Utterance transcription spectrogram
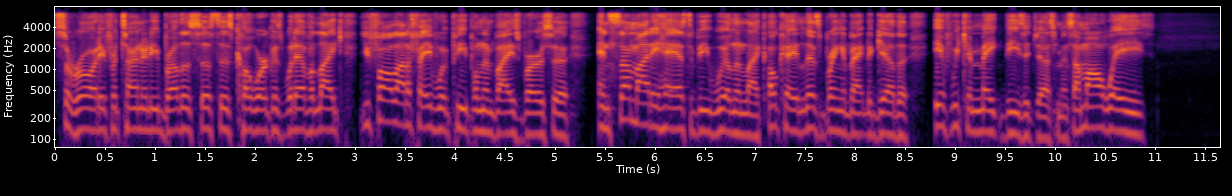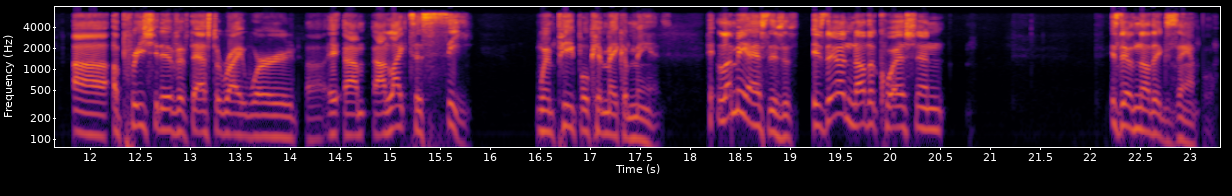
sorority, fraternity, brothers, sisters, coworkers, whatever. Like, you fall out of favor with people and vice versa. And somebody has to be willing, like, okay, let's bring it back together if we can make these adjustments. I'm always uh, appreciative, if that's the right word. Uh, I, I'm- like to see when people can make amends. Let me ask this: Is there another question? Is there another example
